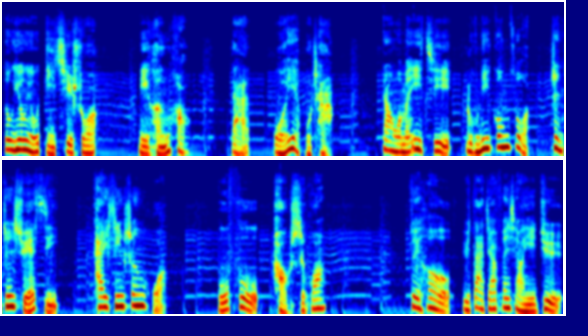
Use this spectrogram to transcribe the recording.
都拥有底气说：“你很好，但我也不差。”让我们一起努力工作，认真学习，开心生活。不负好时光。最后与大家分享一句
